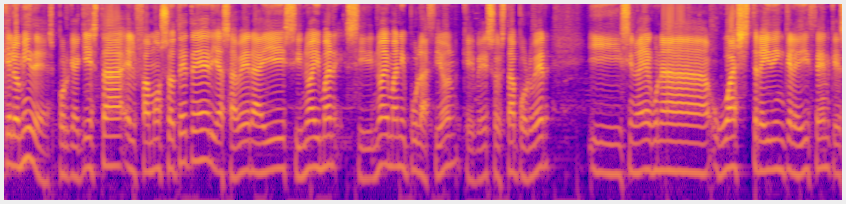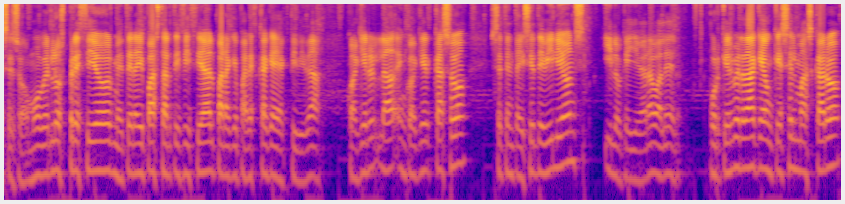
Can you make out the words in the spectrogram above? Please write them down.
qué lo mides, porque aquí está el famoso Tether y a saber ahí si no hay, si no hay manipulación, que eso está por ver, y si no hay alguna wash trading que le dicen, que es eso, mover los precios, meter ahí pasta artificial para que parezca que hay actividad. En cualquier caso, 77 billions y lo que llegará a valer. Porque es verdad que aunque es el más caro,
